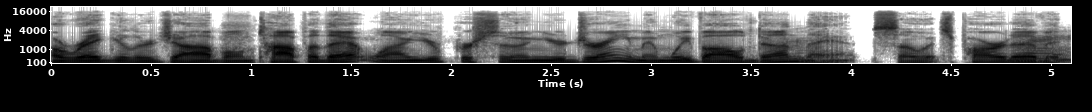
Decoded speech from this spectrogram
a regular job on top of that while you're pursuing your dream. And we've all done Right. that, so it's part of it.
